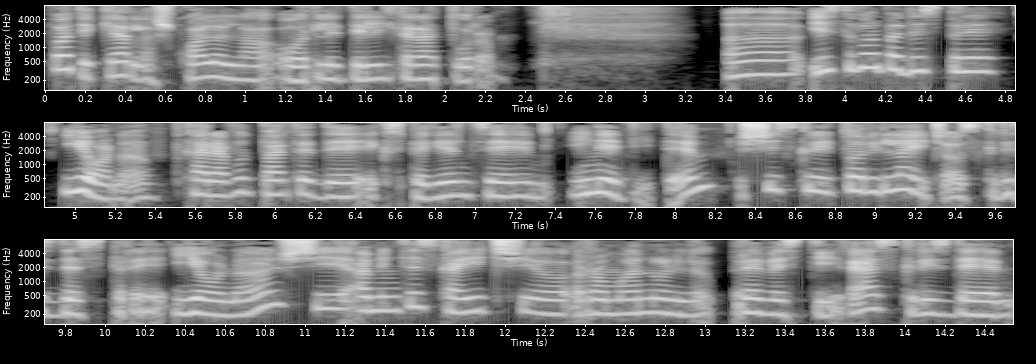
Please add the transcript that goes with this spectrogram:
poate chiar la școală la orele de literatură. Uh, Uh, este vorba despre Iona, care a avut parte de experiențe inedite și scriitorii laici au scris despre Iona și amintesc aici uh, romanul Prevestirea, scris de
